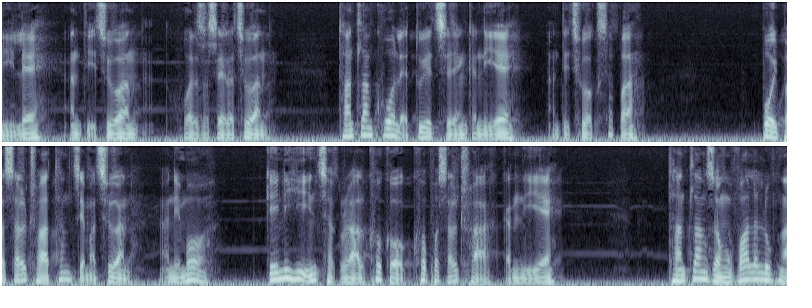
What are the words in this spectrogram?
ni le anti chuan hual sa sela chuan. Thantlang khua le tuye cheng ka ni e anti chuak sapa ปอยปัสษาทราทั้งเจมาชวนอันนี้โมเกนี่ฮีอินสักรัลโคอก็ข้ปัสษาทรากันนี่เอท่านตั้งสองว่าละลุงหา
